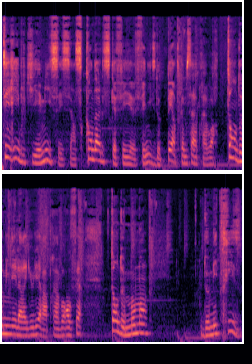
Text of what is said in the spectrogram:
terrible qui est mis. C'est un scandale ce qu'a fait euh, Phoenix de perdre comme ça après avoir tant dominé la régulière, après avoir offert tant de moments de maîtrise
